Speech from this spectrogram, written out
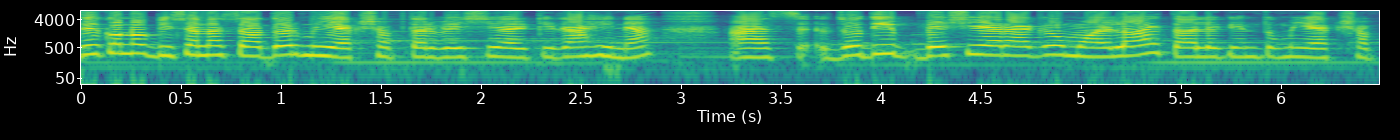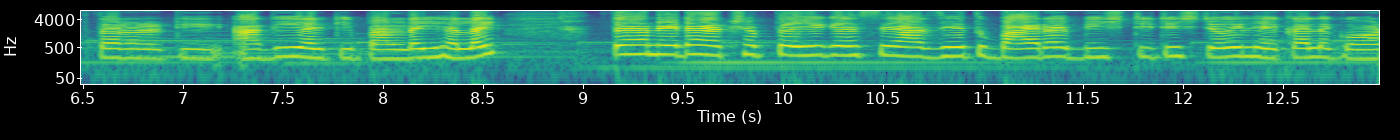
যে কোনো বিছানা চাদর মি এক সপ্তাহ বেশি আর কি রাহি না। যদি বেশি আর আগেও ময়লা হয়, তাহলে কিন্তু মি এক সপ্তাহ আর কি আগেই আর কি পাল্টাই হেলাই। তেন এটা এক সপ্তাহ হয়ে গেছে, আর যেহেতু বাইরায় বৃষ্টি টিষ্টি হইলে একালে ঘর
